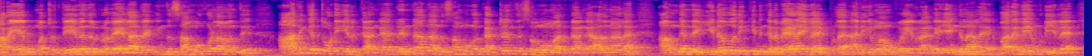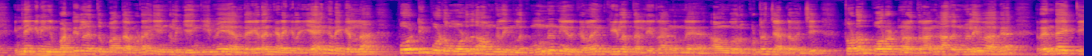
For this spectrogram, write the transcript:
பறையர் மற்றும் தேவேந்திர குல வேளாளர் இந்த சமூகம்லாம் வந்து ஆதிக்கத்தோட இருக்காங்க. ரெண்டாவது அந்த சமூகம் கற்றறிந்த சமூகமா இருக்காங்க. அதனால அவங்க இந்த இடஒதுக்கீடுங்கிற வேலை வாய்ப்புல அதிகமாக போயிடுறாங்க. எங்களால் வரவே முடியல. இன்னைக்கு நீங்கள் பட்டியல் எடுத்து பார்த்தா கூட எங்களுக்கு எங்கேயுமே அந்த இடம் கிடைக்கல. ஏன் கிடைக்கலன்னா போட்டி போடும்பொழுது அவங்க எங்களுக்கு முன்னணி இருக்கலாம் கீழே தள்ளிடுறாங்கன்னு அவங்க ஒரு குற்றச்சாட்டை வச்சு தொடர் போராட்டம் நடத்துறாங்க. அதன் விளைவாக ரெண்டாயிரத்தி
